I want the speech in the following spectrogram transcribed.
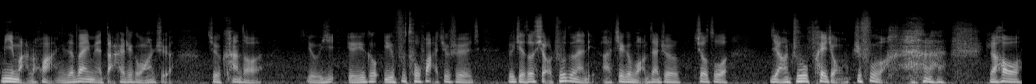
密码的话，你在外面打开这个网址，就看到有一有一个有一幅图画，就是有几头小猪在那里啊。这个网站就叫做养猪配种支付网。然后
